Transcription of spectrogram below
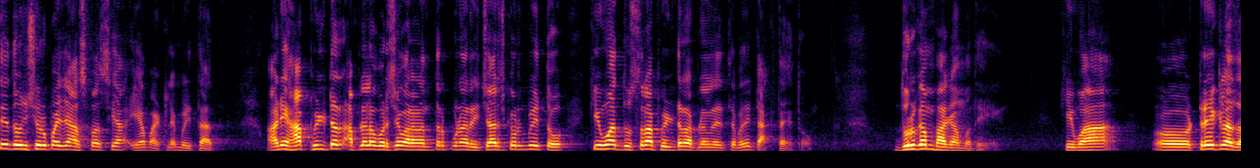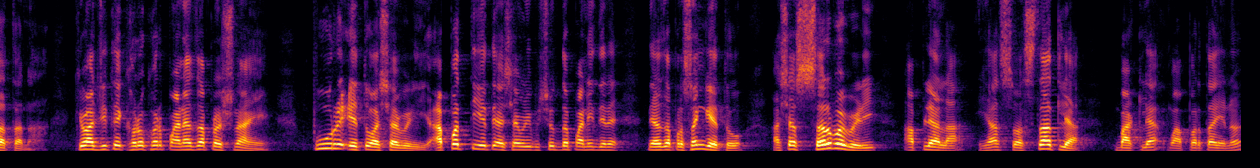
ते दोनशे रुपयाच्या आसपास या या बाटल्या मिळतात. आणि हा फिल्टर आपल्याला वर्षभरानंतर पुन्हा रिचार्ज करून मिळतो किंवा दुसरा फिल्टर आपल्याला याच्यामध्ये टाकता येतो. दुर्गम भागामध्ये किंवा ट्रेकला जाताना किंवा जिथे खरोखर पाण्याचा प्रश्न आहे पूर येतो अशा वेळी आपत्ती येते अशा वेळी शुद्ध पाणी देण्या देण्याचा प्रसंग येतो अशा सर्व वेळी आपल्याला ह्या स्वस्तातल्या बाटल्या वापरता येणं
